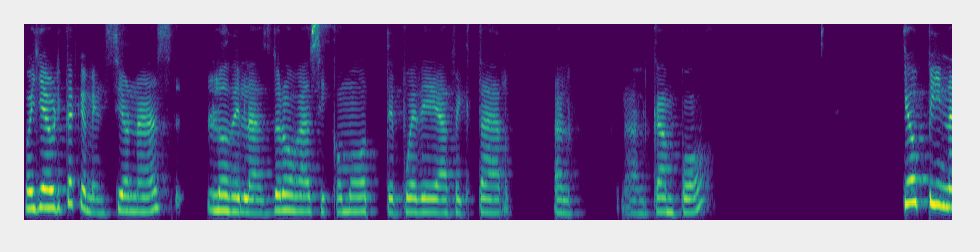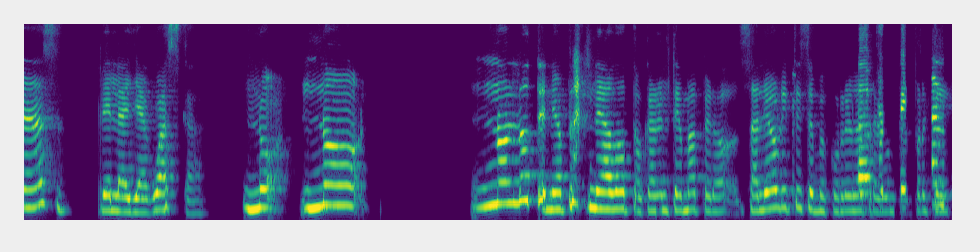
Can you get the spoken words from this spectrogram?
Oye, ahorita que mencionas lo de las drogas y cómo te puede afectar al, al campo, ¿qué opinas de la ayahuasca? No, no, no lo tenía planeado tocar el tema, pero salió ahorita y se me ocurrió la pregunta, porque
